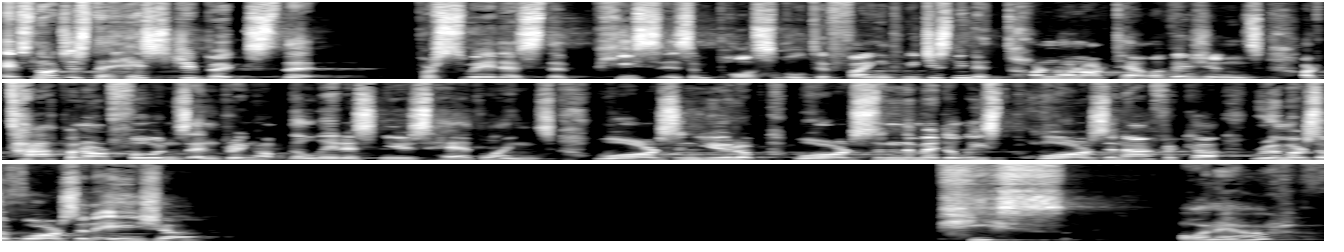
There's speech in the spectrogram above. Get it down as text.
it's not just the history books that persuade us that peace is impossible to find. We just need to turn on our televisions or tap on our phones and bring up the latest news headlines. Wars in Europe, wars in the Middle East, wars in Africa, rumors of wars in Asia. Peace on earth?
